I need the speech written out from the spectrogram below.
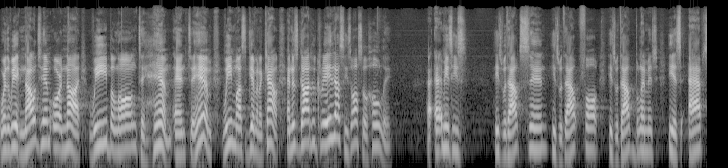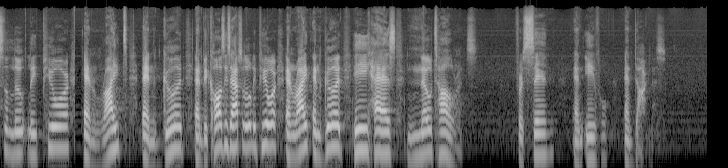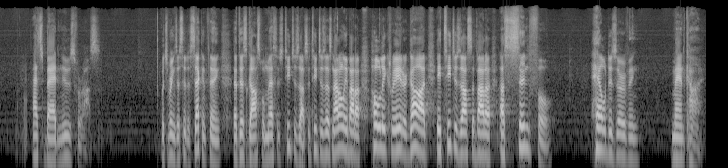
Whether we acknowledge Him or not, we belong to Him, and to Him we must give an account. And this God who created us, He's also holy. That means He's He's without sin. He's without fault. He's without blemish. He is absolutely pure and right and good. And because he's absolutely pure and right and good, he has no tolerance for sin and evil and darkness. That's bad news for us. Which brings us to the second thing that this gospel message teaches us. It teaches us not only about a holy creator God, it teaches us about a, a sinful, hell deserving mankind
